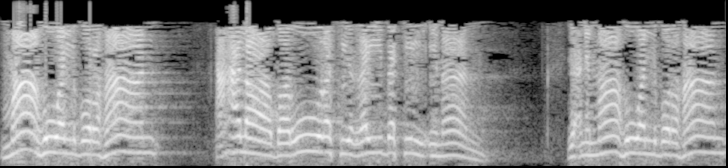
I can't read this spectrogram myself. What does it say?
ما هو البرهان على ضرورة غيبة الإمام؟ يعني ما هو البرهان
